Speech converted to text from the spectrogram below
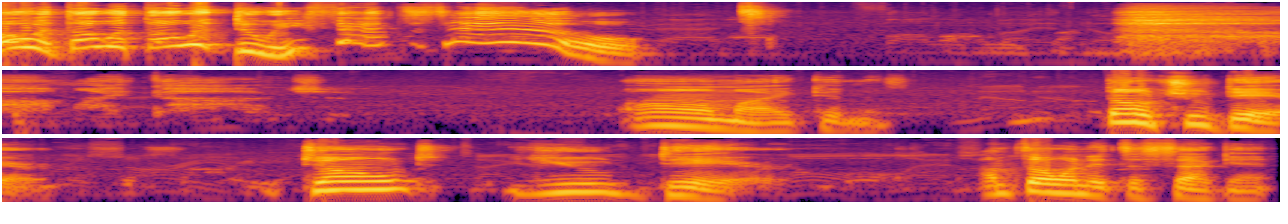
Throw it, throw it, throw it, dude. He fast as hell. Oh my gosh. Oh my goodness. Don't you dare. Don't you dare. I'm throwing it to second.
